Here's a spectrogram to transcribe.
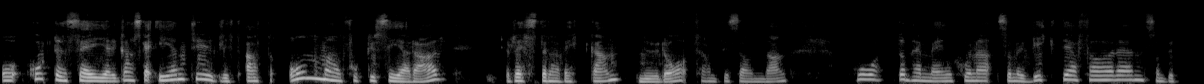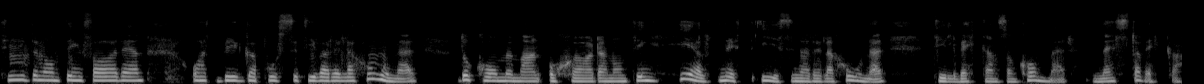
Och korten säger ganska entydigt att om man fokuserar resten av veckan, nu då fram till söndagen, på de här människorna som är viktiga för en, som betyder någonting för en och att bygga positiva relationer, då kommer man att skörda någonting helt nytt i sina relationer till veckan som kommer, nästa vecka.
